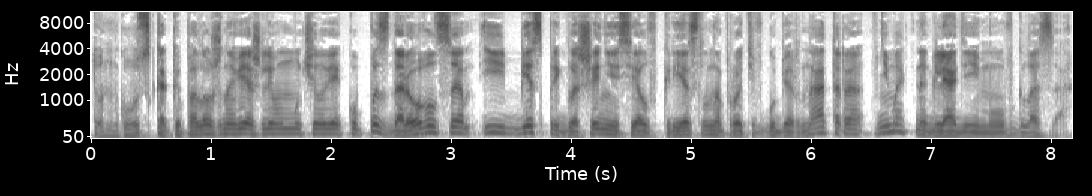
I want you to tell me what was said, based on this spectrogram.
Тунгус, как и положено вежливому человеку, поздоровался и без приглашения сел в кресло напротив губернатора, внимательно глядя ему в глаза.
